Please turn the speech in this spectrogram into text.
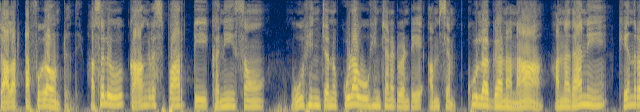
చాలా టఫ్గా ఉంటుంది. అసలు కాంగ్రెస్ పార్టీ కనీసం ఊహించను కూడా ఊహించనటువంటి అంశం కులగణన అన్నదాన్ని కేంద్ర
